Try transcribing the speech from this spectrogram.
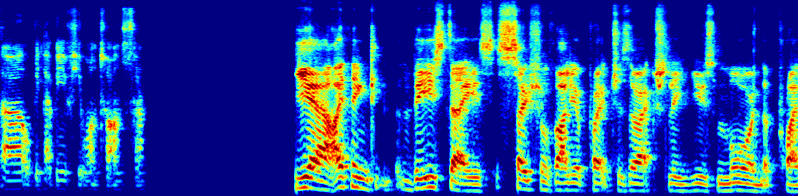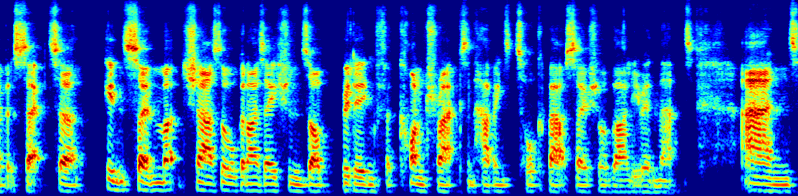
uh, I'll be happy if you want to answer. Yeah, I think these days social value approaches are actually used more in the private sector in so much as organizations are bidding for contracts and having to talk about social value in that. And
